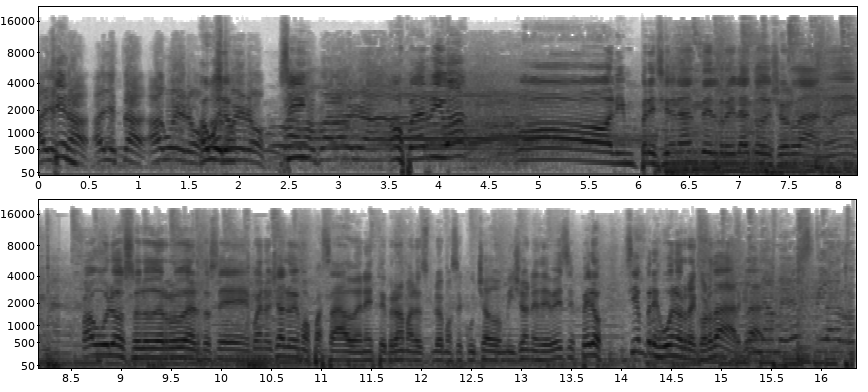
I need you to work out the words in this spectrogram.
Ahí ¿Quién? está, ahí está, Agüero, Agüero. Sí. vamos para arriba. Vamos para arriba. Gol. Impresionante el relato de Giordano, ¿eh? Fabuloso lo de Roberto. sí. Bueno, ya lo hemos pasado en este programa, lo, lo hemos escuchado millones de veces, pero siempre es bueno recordar, claro. Una mezcla rara.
